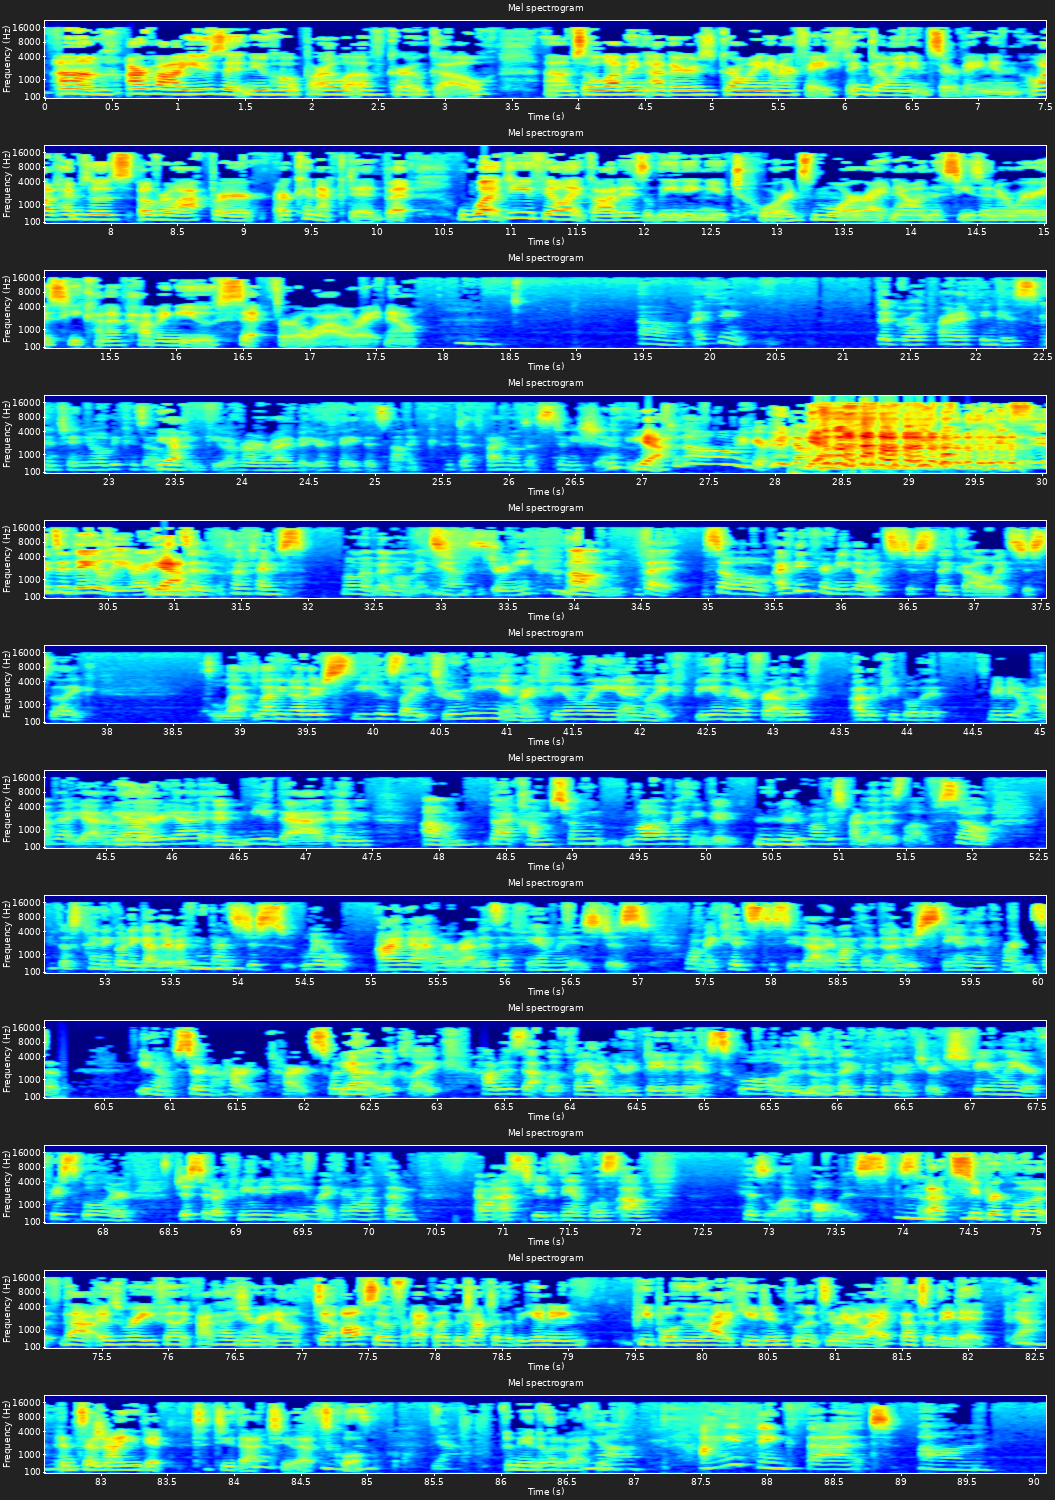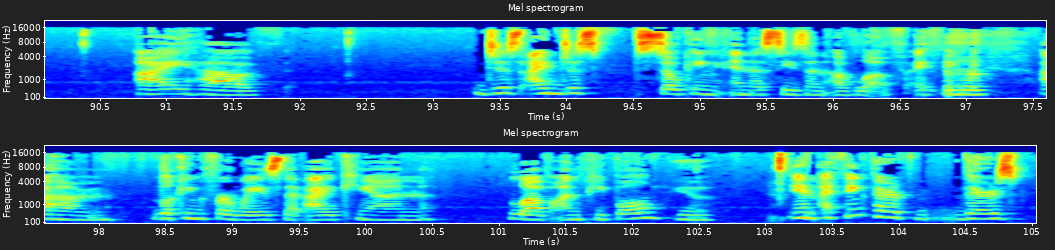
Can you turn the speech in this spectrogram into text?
Um, our values at New Hope are love, grow, go. Um, so loving others, growing in our faith, and going and serving. And a lot of times those overlap or are connected. But what do you feel like God is leading you towards more right now in this season, or where is He kind of having you sit for a while right now? Um, I think the grow part I think is continual because I don't Yeah. think you ever arrive at your faith. It's not like a death final destination. Yeah. Ta-da! You're here. No. Yeah. it's it's a daily, right? Yeah. It's a sometimes moment by moment Yes. journey. Um, but so I think for me though, it's just the go. It's just like let, letting others see His light through me and my family, and like being there for other other people that maybe don't have that yet or Yeah. aren't there yet and need that and um, that comes from love. I think a Mhm. humongous part of that is love. So I think those kind of go together. But I think that's just where I'm at and where we're at as a family is just I want my kids to see that. I want them to understand the importance of you know servant heart hearts. What does Yeah. that look like? How does that look play out in your day to day at school? What does it look like within our church family or preschool or just in our community? Like I want them. I want us to be examples of His love always. So That's super cool that that is where you feel like God has you right now. To also, for, like we talked at the beginning, people who had a huge influence in your life, that's what they did. yeah, And so For now you get to do that too. That's cool. yeah. Amanda, what about you? Yeah. I think that um, I have just, I'm just soaking in a season of love. I think Mhm. um, looking for ways that I can love on people Yeah. and I think there there's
